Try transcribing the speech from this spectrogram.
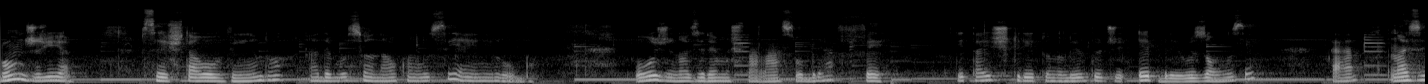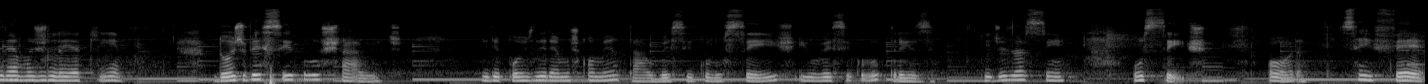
Bom dia, você está ouvindo a devocional com Luciene Lobo. Hoje nós iremos falar sobre a fé, que está escrito no livro de Hebreus 11, tá? Nós iremos ler aqui dois versículos chaves e depois iremos comentar o versículo 6 e o versículo 13, que diz assim: o 6. Ora, sem fé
